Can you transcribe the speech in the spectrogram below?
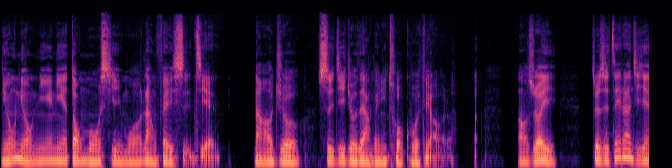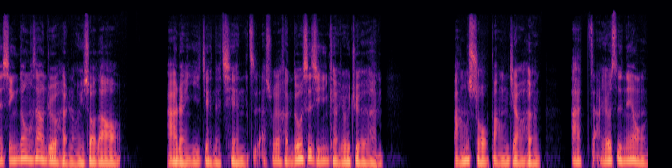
扭扭捏捏，东摸西摸，浪费时间，然后就时机就这样被你错过掉了。哦，所以就是这段期间行动上就很容易受到他人意见的牵制啊，所以很多事情你可能就觉得很绑手绑脚，很。啊，杂又是那种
